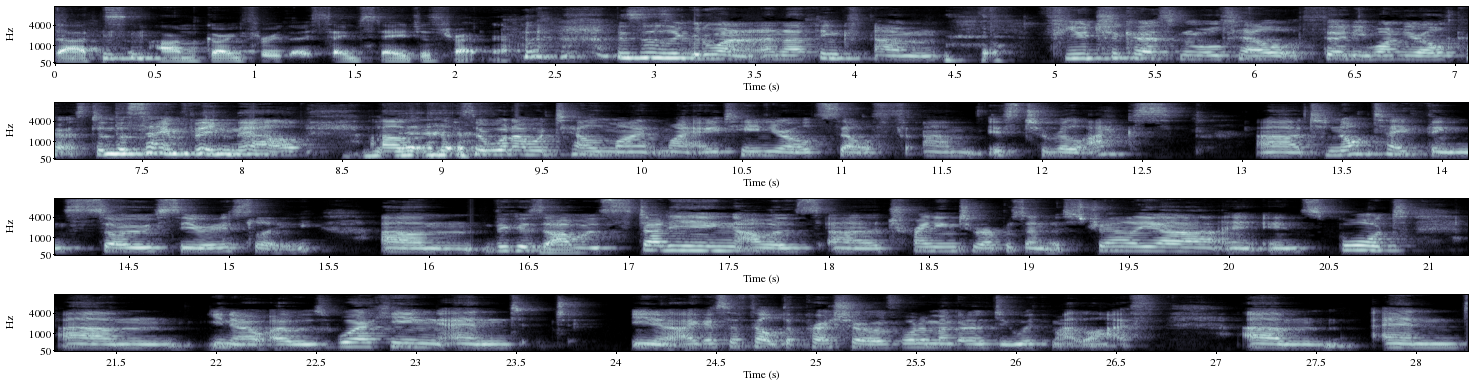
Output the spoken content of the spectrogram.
that's um, going through those same stages right now? this is a good one. And I think um, future Kirsten will tell 31 year old Kirsten the same thing now. Um, so, what I would tell my 18 year old self is to relax uh, to not take things so seriously um, because yeah. I was studying, I was uh, training to represent Australia in, in sport. Um, you know, I was working, and you know, I guess I felt the pressure of what am I going to do with my life. Um, and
